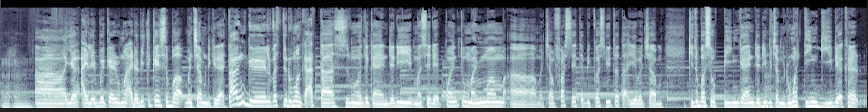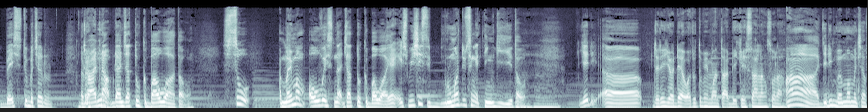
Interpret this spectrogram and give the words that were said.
Mm-mm. uh, Yang I labelkan rumah Adabi tu kan Sebab macam kena tangga Lepas tu rumah kat atas Semua tu kan. Jadi masa that point tu My mum uh, Macam frustrated Because you tahu tak Dia macam Kita basuh pinggan Jadi hmm. macam rumah tinggi Dia akan Base tu macam Run up dan jatuh ke bawah tau. So My mum always nak jatuh ke bawah. Yang which is Rumah tu sangat tinggi tau. Hmm. Jadi uh, Jadi your dad waktu tu memang tak ambil kisah langsung lah. Ah, jadi memang macam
